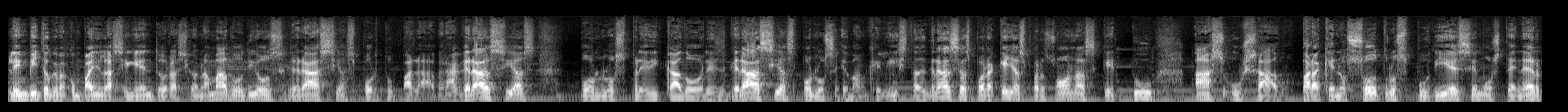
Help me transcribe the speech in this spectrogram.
Le invito a que me acompañe en la siguiente oración. Amado Dios, gracias por tu palabra. Gracias por los predicadores, gracias por los evangelistas, gracias por aquellas personas que tú has usado para que nosotros pudiésemos tener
